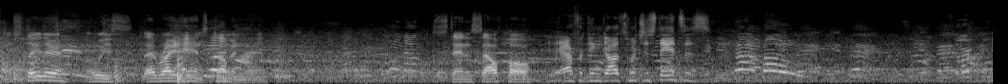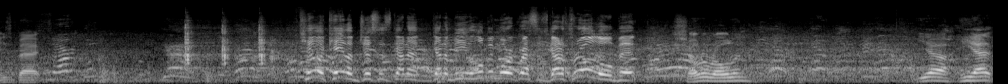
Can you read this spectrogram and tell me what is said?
don't stay there. Oh, he's that right hand's coming, man. Standing southpaw. the African God switches stances. He's back. Killer Caleb just has gotta gotta be a little bit more aggressive. He's gotta throw a little bit. Shoulder rolling. Yeah, he had.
